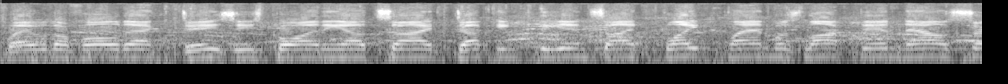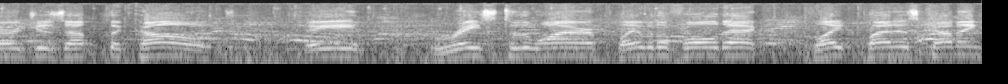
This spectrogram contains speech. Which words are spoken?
Play with a full deck. Daisy's the outside, ducking to the inside. Flight plan was locked in. Now surges up the cone. They race to the wire. Play with a full deck. Flight plan is coming.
